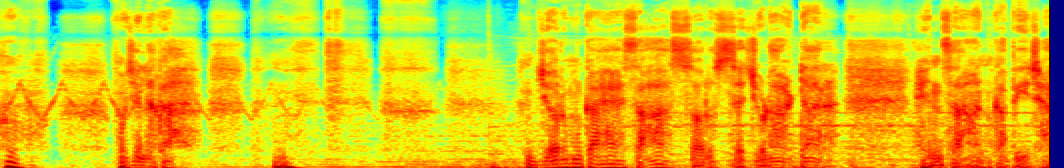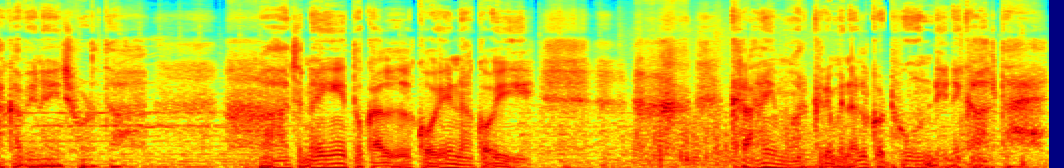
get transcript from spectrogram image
हाँ, मुझे लगा, जुर्म का एहसास और उससे जुड़ा डर इंसान का पीछा कभी नहीं छोड़ता। आज नहीं तो कल कोई ना कोई क्राइम और क्रिमिनल को ढूंढ ही निकालता है।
